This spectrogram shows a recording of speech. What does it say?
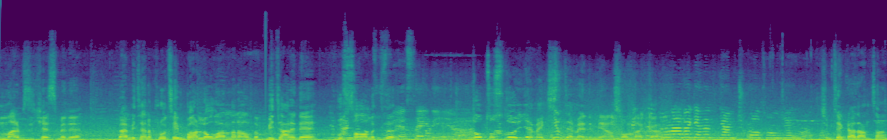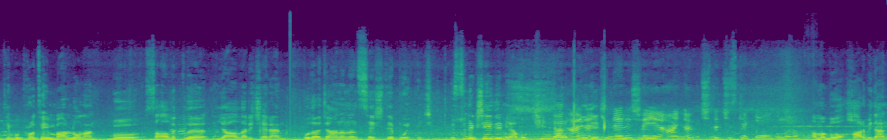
Bunlar bizi kesmedi. Ben bir tane protein barlı olandan aldım. Bir tane de bu Bence sağlıklı lotuslu yeseydin ya. lotuslu yemek istemedim ya son dakika. Bunlar da gene yani çikolata olacak mı? Şimdi tekrardan tanıtayım bu protein barlı olan, bu sağlıklı yağlar içeren. Bu da Canan'ın seçtiği. Bu iç, üstündeki şey değil mi ya? Bu Kinder Aynen Mini. kinderin şeyi aynen içinde cheesecake dolgulu. Ama bu harbiden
